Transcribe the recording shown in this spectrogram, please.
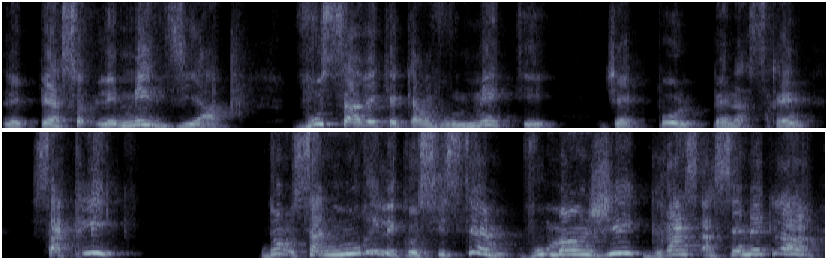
les personnes, les médias. Vous savez que quand vous mettez Jack Paul Ben Asren, ça clique. Donc, ça nourrit l'écosystème. Vous mangez grâce à ces mecs-là.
